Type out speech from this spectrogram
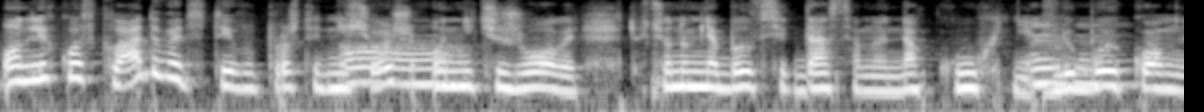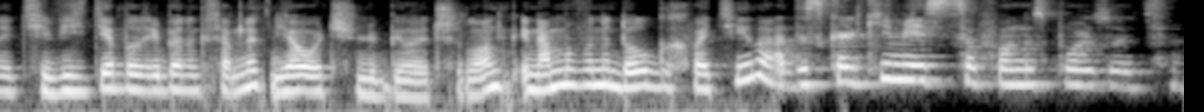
Он легко складывается, ты его просто несешь, А-а-а. он не тяжелый. То есть он у меня был всегда со мной на кухне, угу. в любой комнате, везде был ребенок со мной. Я очень любила этот шезлонг, и нам его надолго хватило. А до скольки месяцев он используется?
